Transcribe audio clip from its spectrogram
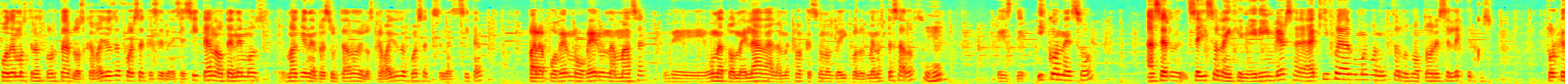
podemos transportar los caballos de fuerza que se necesitan o tenemos más bien el resultado de los caballos de fuerza que se necesitan para poder mover una masa de una tonelada a lo mejor que son los vehículos menos pesados este, y con eso hacer, se hizo la ingeniería inversa. Aquí fue algo muy bonito los motores eléctricos. Porque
